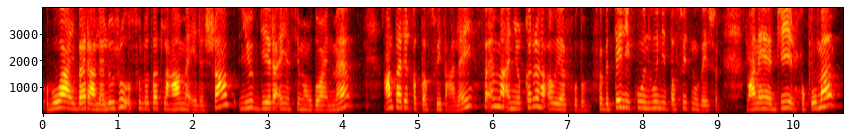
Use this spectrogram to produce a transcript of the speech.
وهو عبارة على لجوء السلطات العامة إلى الشعب ليبدي رأيه في موضوع ما عن طريق التصويت عليه فإما أن يقره أو يرفضه فبالتالي يكون هوني تصويت مباشر. معناها تجي الحكومة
